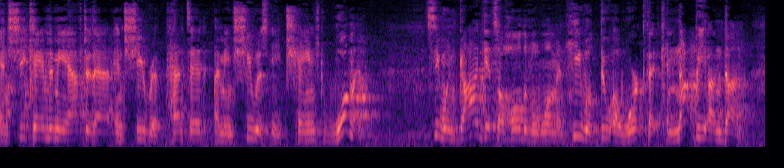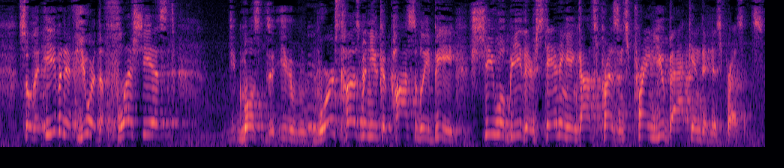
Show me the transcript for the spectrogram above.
And she came to me after that and she repented. I mean she was a changed woman See, when God gets a hold of a woman, he will do a work that cannot be undone. So that even if you are the fleshiest, most worst husband you could possibly be, she will be there standing in God's presence, praying you back into his presence.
